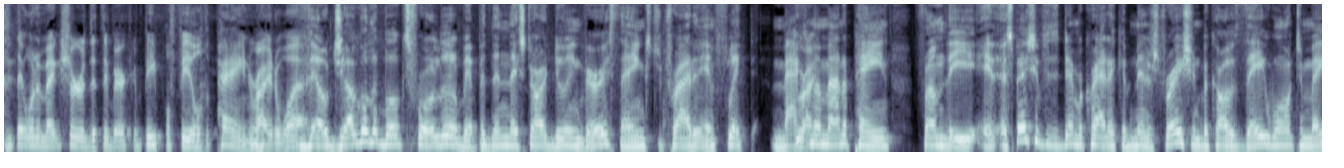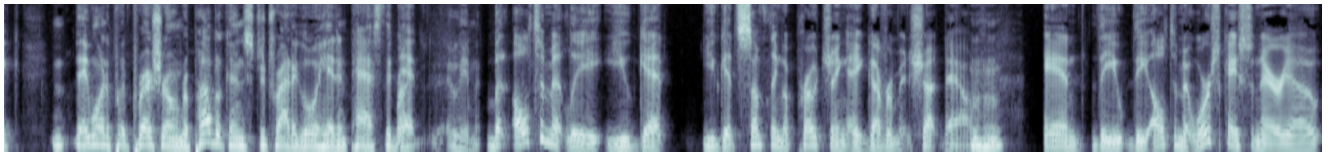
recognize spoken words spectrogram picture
They want to make sure that the American people feel the pain right away. They'll juggle the books for a little bit, but then they start doing various things to try to inflict maximum Right. amount of pain from the, especially if it's a Democratic administration, because they want to make, they want to put pressure on Republicans to try to go ahead and pass the debt limit. but ultimately you get you get something approaching a government shutdown Mm-hmm. and the the ultimate worst case scenario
